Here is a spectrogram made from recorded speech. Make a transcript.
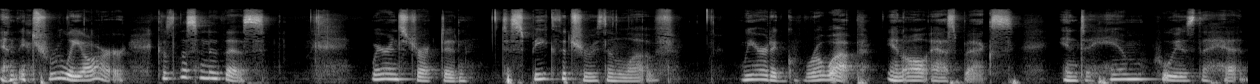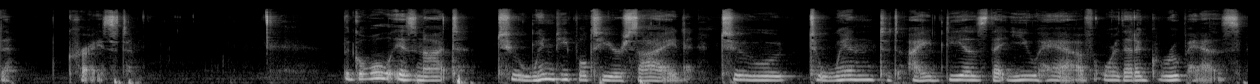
And they truly are. Because listen to this we're instructed to speak the truth in love. We are to grow up in all aspects into Him who is the head, Christ. The goal is not to win people to your side, to to win to ideas that you have or that a group has.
